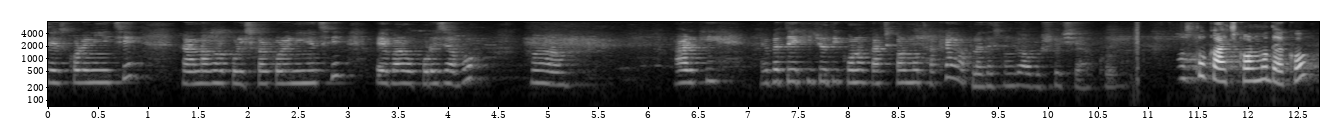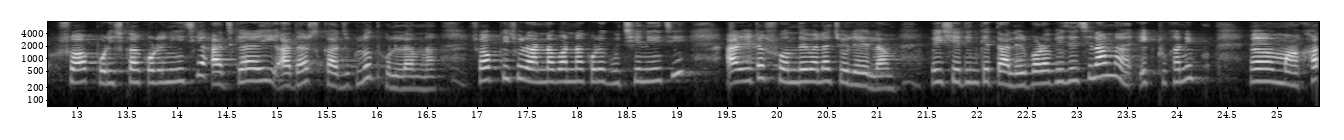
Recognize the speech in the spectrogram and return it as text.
শেষ করে নিয়েছি। রান্নাঘর পরিষ্কার করে নিয়েছি। এবার ওপরে যাব। আর কি? এবার দেখি যদি কোনো কাজকর্ম থাকে আপনাদের সঙ্গে অবশ্যই শেয়ার করব। সমস্ত কাজকর্ম দেখো সব পরিষ্কার করে নিয়েছি। আজকে আর এই আদার্স কাজগুলো ধরলাম না। সব কিছু রান্না বান্না করে গুছিয়ে নিয়েছি। আর এটা সন্ধেবেলা চলে এলাম। ওই সেদিনকে তালের বড়া ভেজেছিলাম না, একটুখানি মাখা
